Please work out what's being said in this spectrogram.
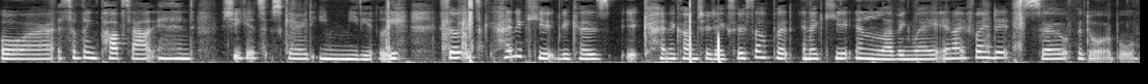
or something pops out and she gets scared immediately. So it's kind of cute because it kind of contradicts herself, but in a cute and loving way, and I find it so adorable.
